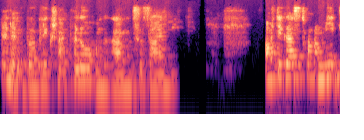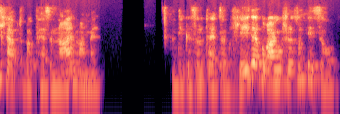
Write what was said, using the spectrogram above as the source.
denn der Überblick scheint verloren gegangen zu sein. Auch die Gastronomie klagt über Personalmangel. Und die Gesundheits- und Pflegebranche sowieso.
